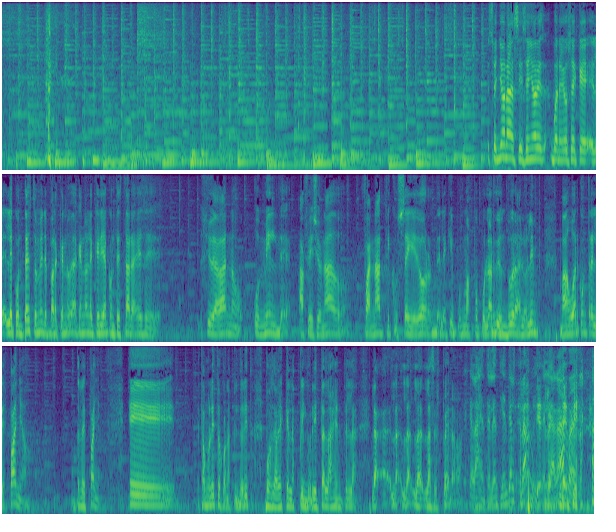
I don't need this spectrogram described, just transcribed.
Señoras y señores, bueno, yo sé que le contesto, mire, para que no vea que no le quería contestar a ese ciudadano humilde, aficionado, fanático, seguidor del equipo más popular de Honduras, el Olimpia. Va a jugar contra el España. Contra el España. Eh, estamos listos con las pildoritas. Vos sabés que las pildoritas la gente las espera. Es que la gente le entiende al trámite, le, agarra.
